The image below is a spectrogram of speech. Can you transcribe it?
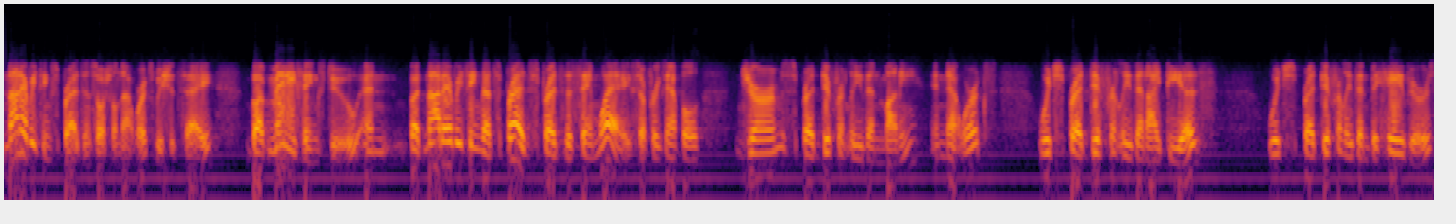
not everything spreads in social networks, we should say, but many things do, and but not everything that spreads spreads the same way. So for example, germs spread differently than money in networks, which spread differently than ideas, which spread differently than behaviors,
